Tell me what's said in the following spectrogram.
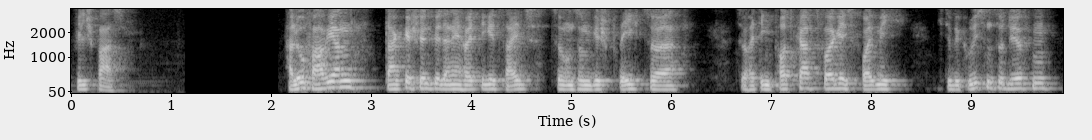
Viel Spaß! Hallo Fabian, danke schön für deine heutige Zeit zu unserem Gespräch zur, zur heutigen Podcast-Folge. Es freut mich, dich zu begrüßen zu dürfen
